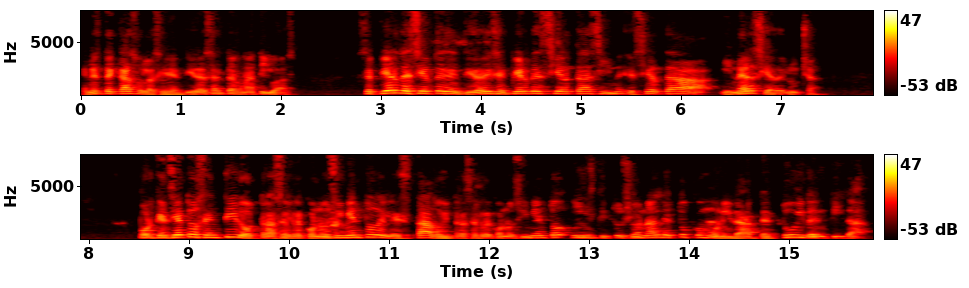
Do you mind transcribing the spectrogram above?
en este caso las identidades alternativas, se pierde cierta identidad y se pierde cierta, cierta inercia de lucha. Porque en cierto sentido, tras el reconocimiento del Estado y tras el reconocimiento institucional de tu comunidad, de tu identidad,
